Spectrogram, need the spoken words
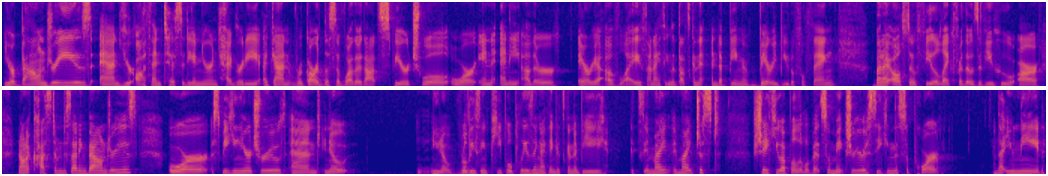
your boundaries and your authenticity and your integrity again regardless of whether that's spiritual or in any other area of life. And I think that that's going to end up being a very beautiful thing. But I also feel like for those of you who are not accustomed to setting boundaries or speaking your truth and, you know, you know, releasing people pleasing, I think it's going to be it's it might it might just shake you up a little bit. So make sure you're seeking the support that you need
